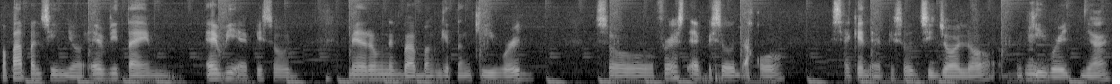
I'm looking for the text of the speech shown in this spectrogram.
mapapansin nyo, every time, every episode, merong nagbabanggit ng keyword. So, first episode ako, second episode si Jolo, ang Mm. keyword niya.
